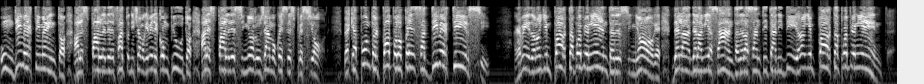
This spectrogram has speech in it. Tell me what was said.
un divertimento alle spalle del fatto diciamo, che viene compiuto alle spalle del Signore, usiamo questa espressione, perché appunto il popolo pensa a divertirsi, capito? Non gli importa proprio niente del Signore, della, della via santa, della santità di Dio, non gli importa proprio niente.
